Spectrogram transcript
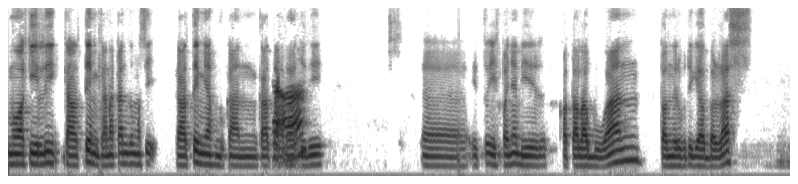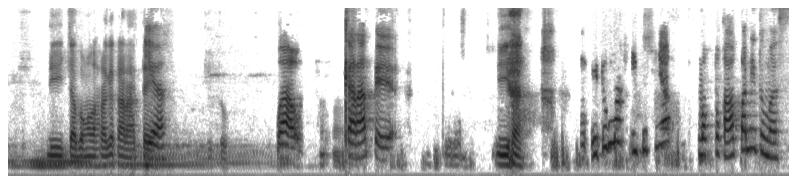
mewakili Kaltim karena kan itu masih Kaltim ya, bukan Kaltara. Ya. Jadi eh, itu eventnya di Kota Labuan tahun 2013 di cabang olahraga karate. Iya. Wow. Karate ya. Iya. Itu Mas ikutnya waktu kapan itu Mas?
